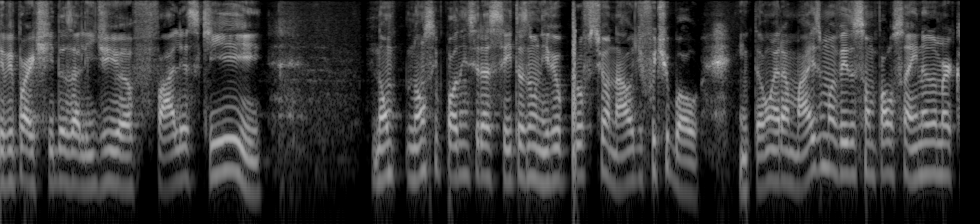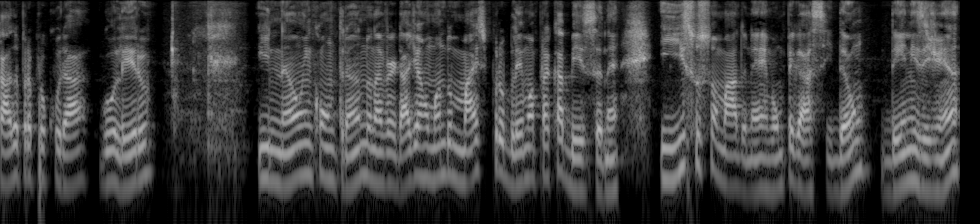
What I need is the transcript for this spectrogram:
teve partidas ali de uh, falhas que não, não se podem ser aceitas no nível profissional de futebol. Então era mais uma vez o São Paulo saindo do mercado para procurar goleiro e não encontrando, na verdade, arrumando mais problema para a cabeça, né? E isso somado, né? Vamos pegar Sidão, Denis e Jean,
